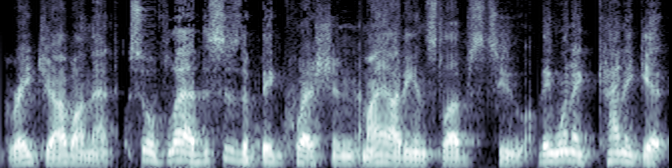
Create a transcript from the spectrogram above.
Great job on that. So, Vlad, this is the big question my audience loves to. They want to kind of get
